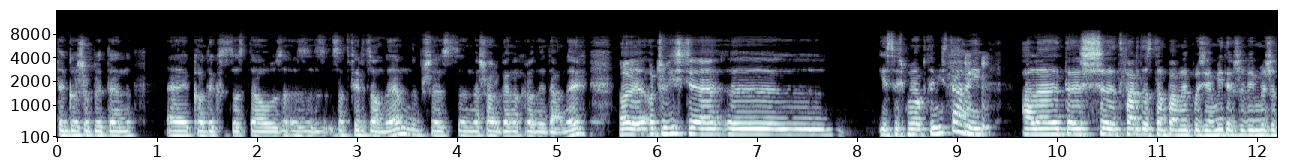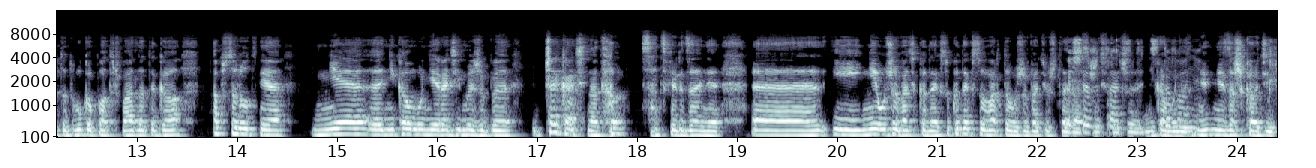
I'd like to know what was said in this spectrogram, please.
tego, żeby ten kodeks został zatwierdzony przez nasz organ ochrony danych. Oczywiście jesteśmy optymistami, ale też twardo stąpamy po ziemi, także wiemy, że to długo potrwa, dlatego absolutnie nie, nikomu nie radzimy, żeby czekać na to zatwierdzenie e, i nie używać kodeksu. Kodeksu warto używać już teraz. Myślę, że, Myślę, tak, że nikomu nie, nie, zaszkodzi.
